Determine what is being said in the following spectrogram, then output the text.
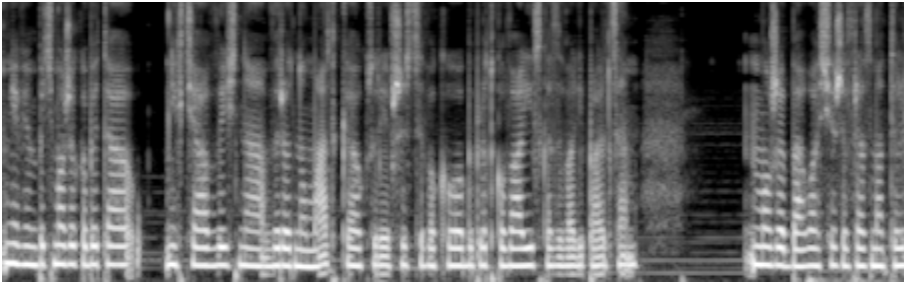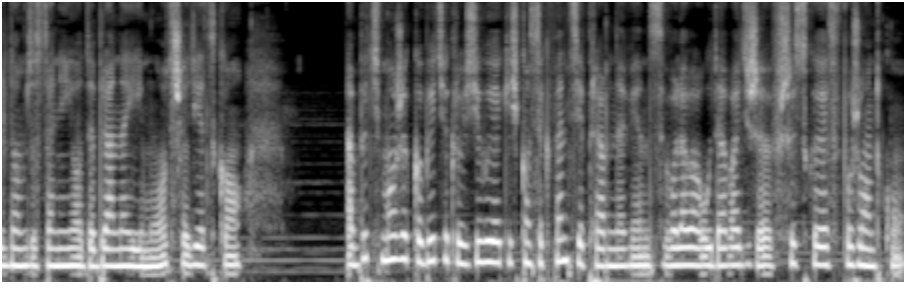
Nie wiem, być może kobieta nie chciała wyjść na wyrodną matkę, o której wszyscy wokoło by plotkowali, wskazywali palcem. Może bała się, że wraz z Matyldą zostanie jej odebrane jej młodsze dziecko, a być może kobiecie groziły jakieś konsekwencje prawne, więc wolała udawać, że wszystko jest w porządku.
